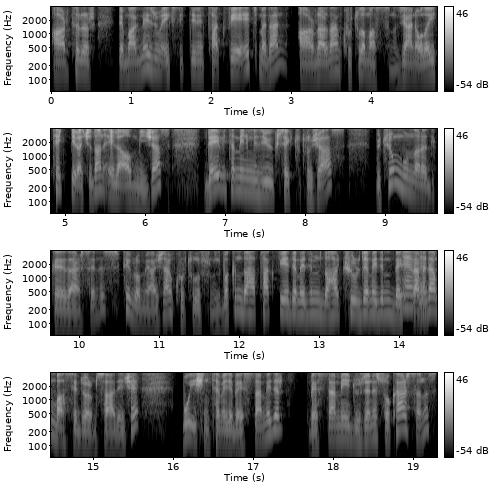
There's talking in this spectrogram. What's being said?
artırır ve magnezyum eksikliğini takviye etmeden ağrılardan kurtulamazsınız. Yani olayı tek bir açıdan ele almayacağız. D vitaminimizi yüksek tutacağız. Bütün bunlara dikkat ederseniz fibromiyajdan kurtulursunuz. Bakın daha takviye demedim, daha kür demedim, beslenmeden Evet. bahsediyorum sadece. Bu işin temeli beslenmedir. Beslenmeyi düzene sokarsanız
